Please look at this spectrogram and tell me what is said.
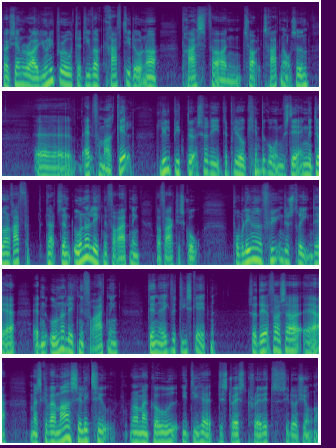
For eksempel Royal Unibrew, da de var kraftigt under pres for en 12-13 år siden, øh, alt for meget gæld, lille bit børsværdi, det blev jo en kæmpe god investering, men det var en ret for, den underliggende forretning var faktisk god. Problemet med flyindustrien, det er, at den underliggende forretning, den er ikke værdiskabende. Så derfor så er, man skal være meget selektiv, når man går ud i de her distressed credit situationer.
